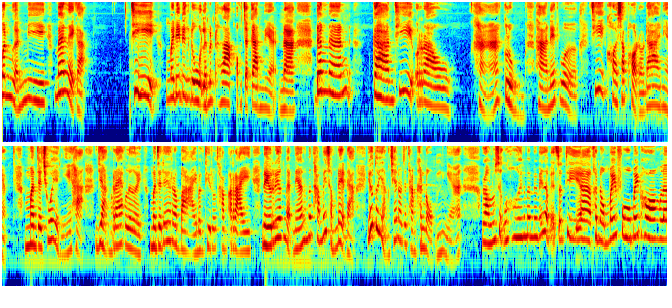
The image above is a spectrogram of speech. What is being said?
มันเหมือนมีแม่เหล็กอะที่ไม่ได้ดึงดูดเลยมันผลักออกจากกันเนี่ยนะ ดังนั้นการที่เรา หากลุ่ม หา network ที่คอย support เราได้เนี่ย มันจะช่วยอย่างนี้ค่ะ อย่างแรกเลย มันจะได้ระบายบางทีเราทำอะไร ในเรื่องแบบนี้แล้วมันทำไม่สำเร็จอะยกตัวอย่างเช่นเราจะทำขนมอย่างเงี้ยเรารู้สึกว่าเฮ้ยมันไม่สำเร็จสักทีอะขนมไม่ฟูไม่พองเล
